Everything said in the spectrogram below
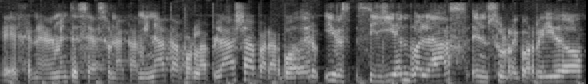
Eh, generalmente se hace una caminata por la playa para poder ir siguiéndolas en su recorrido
